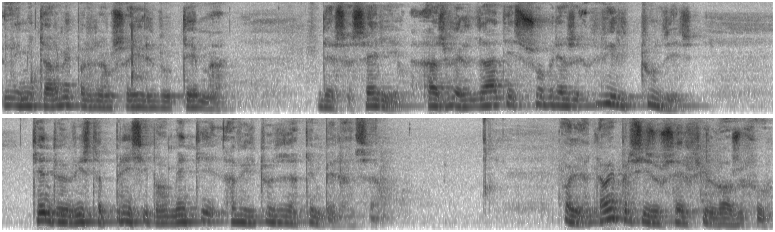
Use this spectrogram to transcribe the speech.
limitar-me, para não sair do tema dessa série, às verdades sobre as virtudes, tendo em vista principalmente a virtude da temperança. Olha, não é preciso ser filósofo,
